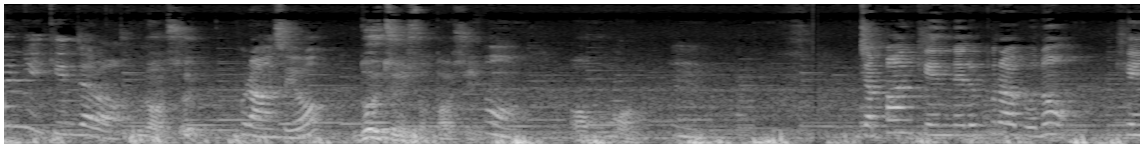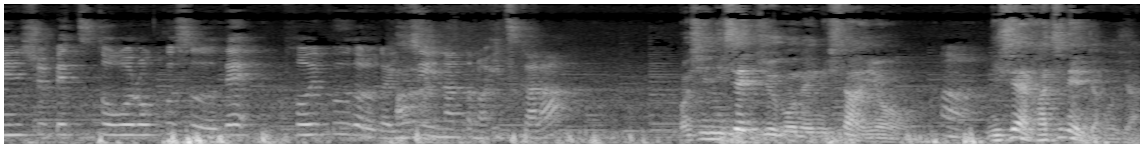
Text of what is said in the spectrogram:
らんにいけんじゃろ。フランス？フランスよ。ドイツにしとったしうん。あほんま。うん。ジャパンケンネルクラブの犬種別登録数でトイプードルが1位になったのはいつから？わし2015年にしたんよ。うん。2008年じゃほじゃ。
